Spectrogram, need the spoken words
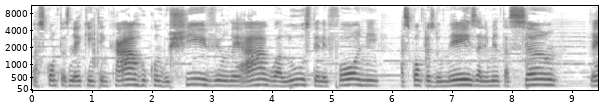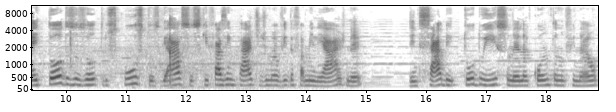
as contas, né? Quem tem carro, combustível, né? Água, luz, telefone, as compras do mês, alimentação, né? E todos os outros custos, gastos que fazem parte de uma vida familiar, né? A gente sabe tudo isso, né? Na conta no final,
